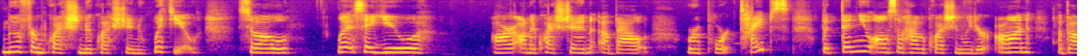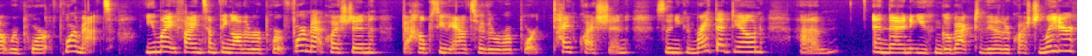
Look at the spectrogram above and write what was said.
move from question to question with you. So let's say you are on a question about report types, but then you also have a question later on about report formats. You might find something on the report format question that helps you answer the report type question. So then you can write that down um, and then you can go back to the other question later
